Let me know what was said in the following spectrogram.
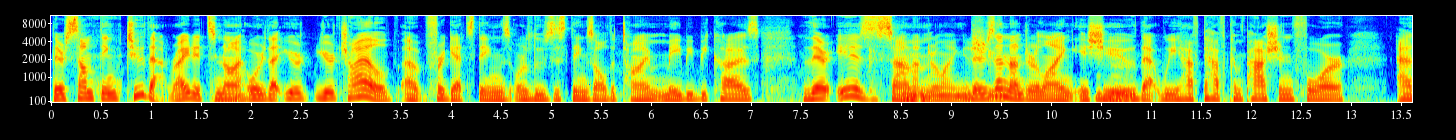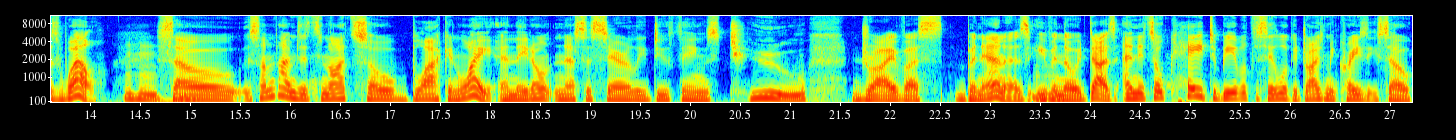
there's something to that, right? It's not, mm-hmm. or that your your child uh, forgets things or loses things all the time, maybe because there is some underlying There's an underlying issue mm-hmm. that we have to have compassion for as well. Mm-hmm. So sometimes it's not so black and white, and they don't necessarily do things to drive us bananas, even though it does. And it's okay to be able to say, "Look, it drives me crazy." So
